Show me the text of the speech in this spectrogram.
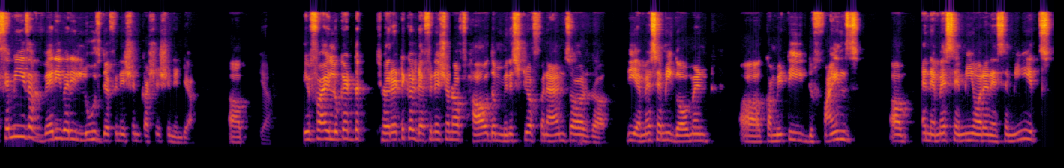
SME is a very, very loose definition, Kashish, in India. Uh, Yeah. If I look at the theoretical definition of how the Ministry of Finance or uh, the MSME government uh, committee defines um, an MSME or an SME, it's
